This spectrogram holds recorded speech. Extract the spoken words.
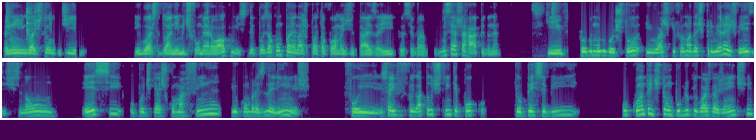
pra quem gosta de teologia e gosta do anime de Fullmetal Alchemist, depois acompanha nas plataformas digitais aí que você vai, você acha rápido, né? Que todo mundo gostou e eu acho que foi uma das primeiras vezes, se não esse, o podcast com Mafinha e o com Brasileirinhos, foi isso aí foi lá pelos 30 e pouco que eu percebi o quanto a gente tem um público que gosta da gente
